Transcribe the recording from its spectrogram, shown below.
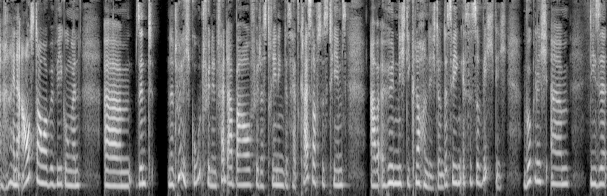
Reine Ausdauerbewegungen ähm, sind natürlich gut für den Fettabbau, für das Training des Herz-Kreislauf-Systems, aber erhöhen nicht die Knochendichte. Und deswegen ist es so wichtig, wirklich ähm, diese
